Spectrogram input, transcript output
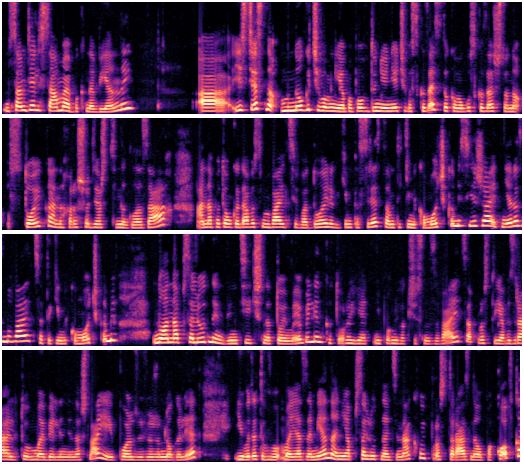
на самом деле самый обыкновенный. А, естественно, много чего мне по поводу нее нечего сказать, только могу сказать, что она стойкая, она хорошо держится на глазах, она потом, когда вы смываете водой или каким-то средством, такими комочками съезжает, не размывается, а такими комочками, но она абсолютно идентична той Maybelline, которая я не помню, как сейчас называется, просто я в Израиле ту Maybelline не нашла, я ей пользуюсь уже много лет, и вот это моя замена, они абсолютно одинаковые, просто разная упаковка,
